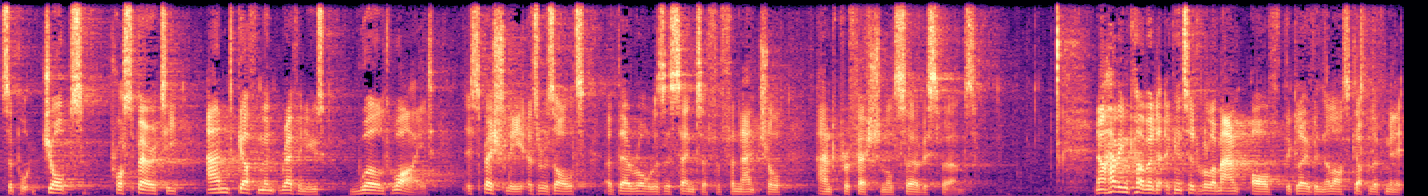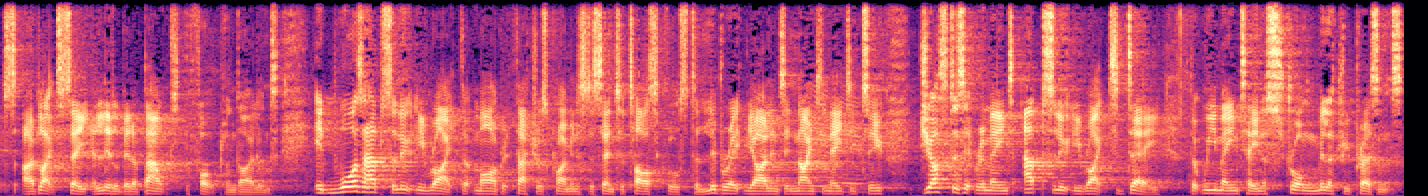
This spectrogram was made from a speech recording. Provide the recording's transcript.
support jobs, prosperity and government revenues worldwide especially as a result of their role as a centre for financial and professional service firms. Now, having covered a considerable amount of the globe in the last couple of minutes, I'd like to say a little bit about the Falkland Islands. It was absolutely right that Margaret Thatcher's Prime Minister sent a task force to liberate the islands in 1982, just as it remains absolutely right today that we maintain a strong military presence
